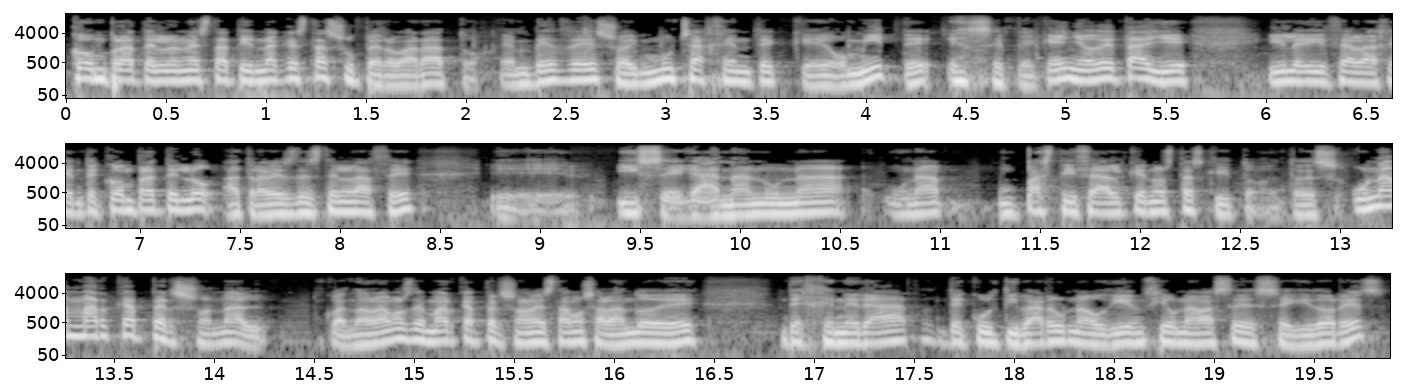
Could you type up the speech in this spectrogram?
cómpratelo en esta tienda que está súper barato. En vez de eso hay mucha gente que omite ese pequeño detalle y le dice a la gente, cómpratelo a través de este enlace eh, y se ganan una, una, un pastizal que no está escrito. Entonces, una marca personal cuando hablamos de marca personal estamos hablando de, generar, de cultivar una audiencia, una base de seguidores,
